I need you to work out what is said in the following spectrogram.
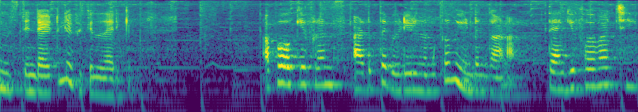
ഇൻസ്റ്റന്റായിട്ട് ലഭിക്കുന്നതായിരിക്കും. അപ്പോൾ ഓക്കെ ഫ്രണ്ട്സ് അടുത്ത വീഡിയോയിൽ നമുക്ക് വീണ്ടും കാണാം. Thank for watching.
